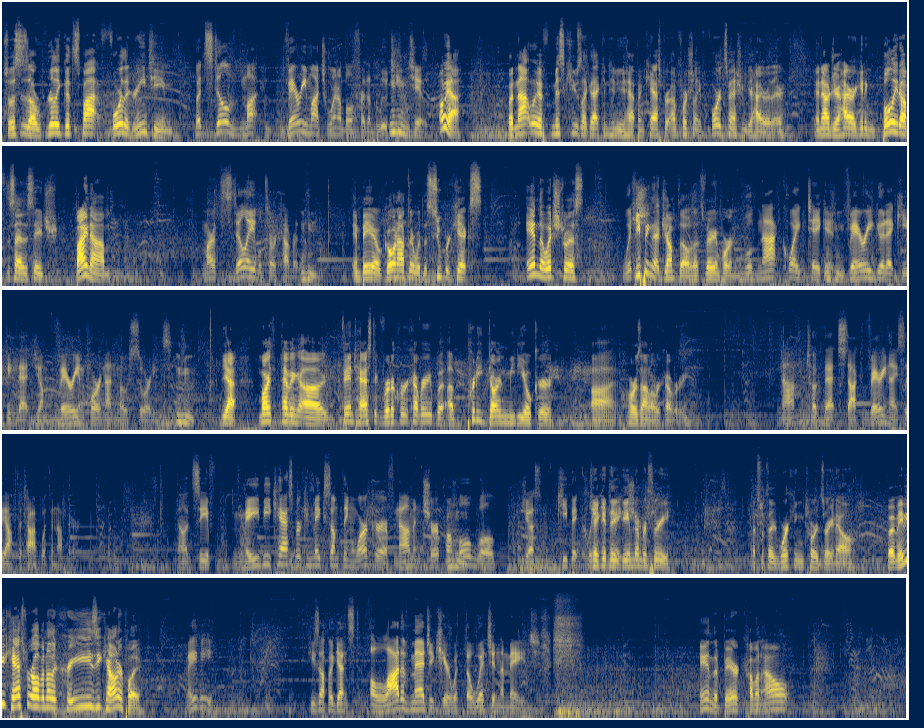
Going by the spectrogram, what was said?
So this is a really good spot for the green team. but still mu- very much winnable for the blue team Mhm. too. Oh yeah, but not if miscues like that continue to happen. Kasper unfortunately forward smashing Jahaira there, and now Jahaira getting bullied off the side of the stage by Nom. Marth still able to recover them. Mhm. And Bayo going out there with the super kicks and the witch twist. Which Keeping that jump though, that's very important. will not quite take it. Mhm. Very good at keeping that jump. Very important on most sorties. hmm Yeah, Marth having a fantastic vertical recovery, but a pretty darn mediocre uh, horizontal recovery. Nom took that stock very nicely off the top with an up air. Let's see if maybe Kasper can make something work, or if Nom and Cherpumple will just keep it clean. Take it to game sure. number three. That's what they're working towards right now. But maybe Kasper will have another crazy counterplay. Maybe. He's up against a lot of magic here with the Witch and the Mage. And the bear coming out.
